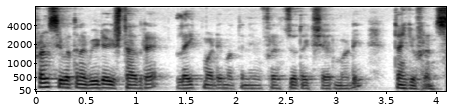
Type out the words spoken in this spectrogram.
ಫ್ರೆಂಡ್ಸ್ ಇವತ್ತಿನ ವೀಡಿಯೋ ಇಷ್ಟ ಆದರೆ ಲೈಕ್ ಮಾಡಿ ಮತ್ತು ನಿಮ್ಮ ಫ್ರೆಂಡ್ಸ್ ಜೊತೆಗೆ ಶೇರ್ ಮಾಡಿ. ಥ್ಯಾಂಕ್ ಯು ಫ್ರೆಂಡ್ಸ್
